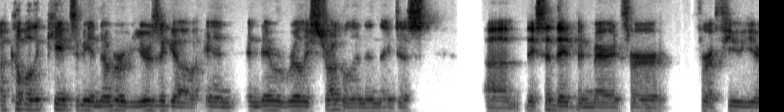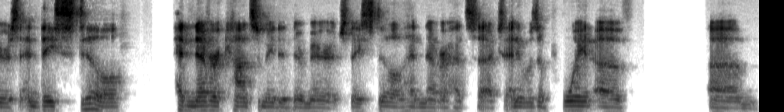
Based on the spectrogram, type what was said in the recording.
a couple that came to me a number of years ago, and and they were really struggling, and they just um, they said they'd been married for for a few years, and they still had never consummated their marriage. They still had never had sex, and it was a point of um,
